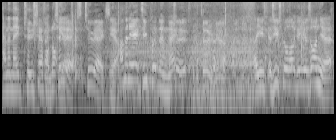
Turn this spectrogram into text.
And an egg too, chef, or and not two yet? eggs. Two eggs. Yeah. How many eggs are you putting in there? Two. Two, yeah. Are you, have you still not got yours on yet?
